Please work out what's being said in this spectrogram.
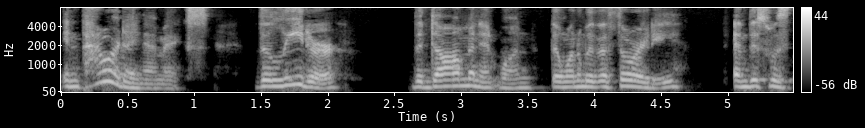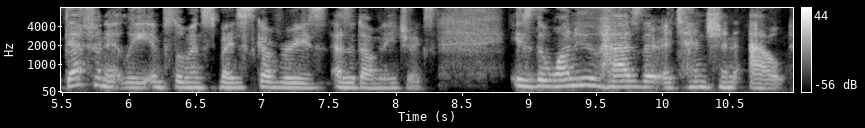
in power dynamics, the leader, the dominant one, the one with authority, and this was definitely influenced by discoveries as a dominatrix, is the one who has their attention out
